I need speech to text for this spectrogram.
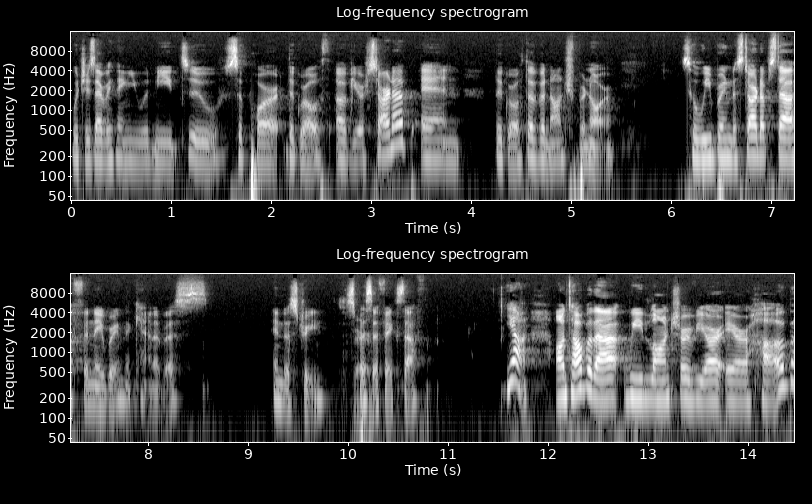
which is everything you would need to support the growth of your startup and the growth of an entrepreneur. So we bring the startup stuff and they bring the cannabis industry specific stuff. Yeah. On top of that, we launched our VR AR hub.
